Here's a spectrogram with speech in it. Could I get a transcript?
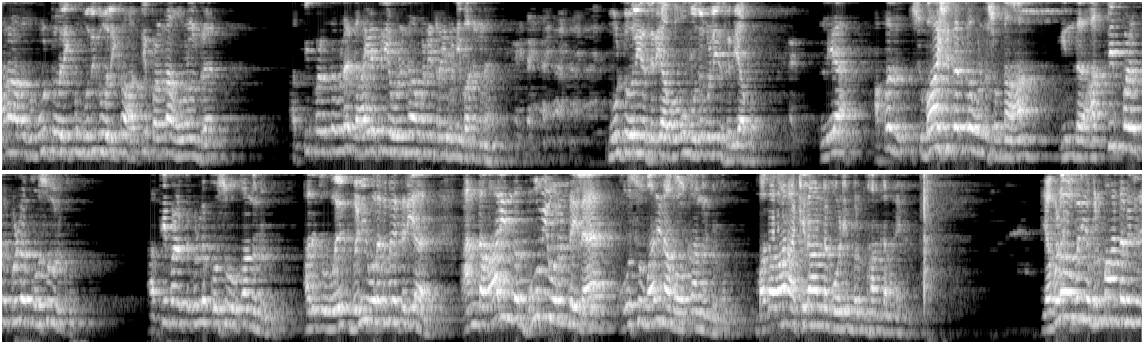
ஆனா நமக்கு மூட்டு வலிக்கும் முதுகு வலிக்கும் அத்திப்பழம் தான் வேணுன்றார் அத்திப்பழத்தை விட காயத்ரியை ஒழுங்கா பண்ணி ட்ரை பண்ணி பாருங்களேன். மூட்டு வலியும் சரியா போகும் முதுகு வலியும் சரியா போகும். இல்லையா? அப்ப சுபாஷிதத்துல ஒண்ணு சொன்னா இந்த அத்திப்பழத்துக்குள்ள கொசு இருக்கும். அத்திப்பழத்துக்குள்ள கொசு உட்கார்ந்துட்டு இருக்கும் அதுக்கு வெளி உலகமே தெரியாது. அந்த மாதிரி இந்த பூமி உருண்டையில கொசு மாதிரி நாம உட்கார்ந்துட்டு இருக்கோம் பகவான் அகிலாண்ட கோடி பிரம்மாண்ட நாயகன் எவ்வளவு பெரிய பிரம்மாண்டம் இது?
